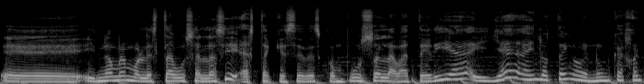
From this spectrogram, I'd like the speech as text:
Eh, y no me molesta usarlo así hasta que se descompuso la batería y ya ahí lo tengo en un cajón.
